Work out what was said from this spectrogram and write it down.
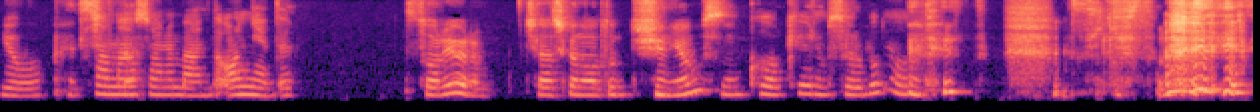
Yok. Evet, Senden çıktı. sonra ben de 17. Soruyorum. Çalışkan olduğunu düşünüyor musun? Korkuyorum soru bu mu? Siliyorsun.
